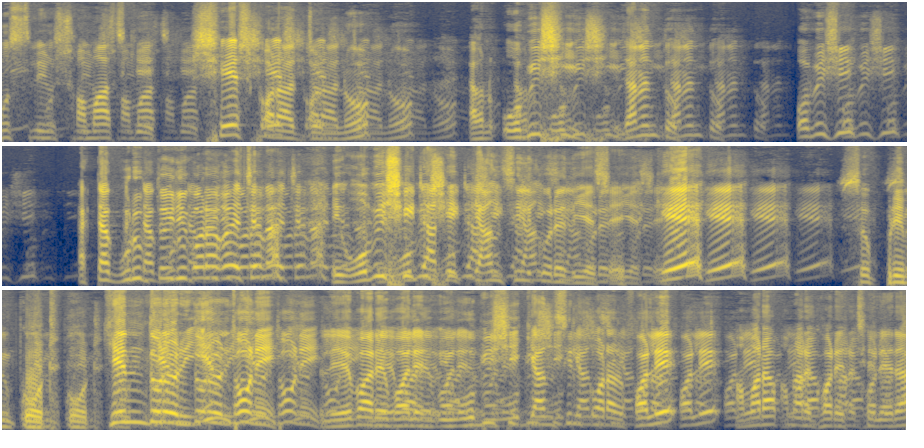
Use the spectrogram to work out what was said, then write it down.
মুসলিম সমাজকে শেষ করার জন্য এখন ওবিসি জানেন তো? ওবিসি? একটা গ্রুপ তৈরি করা হয়েছে না? এই ওবিসিটাকে ক্যান্সেল করে দিয়েছে। কে? সুপ্রিম কোর্ট কেন্দ্রের ইন্ধনে। এবারে বলেন ওই ওবিসি ক্যান্সেল করার ফলে আমার আপনার ঘরের ছেলেরা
